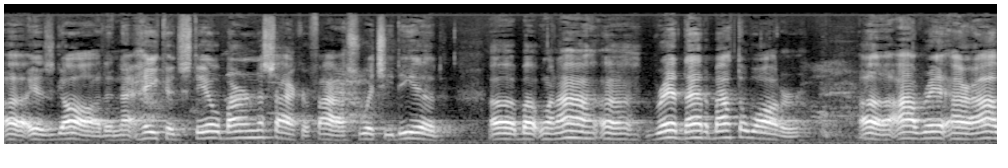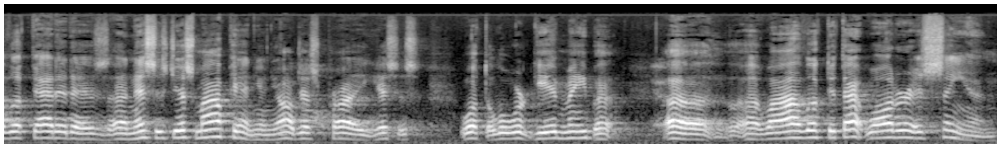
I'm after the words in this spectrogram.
uh, is God and that He could still burn the sacrifice, which He did. Uh, but when I uh, read that about the water, I read or I looked at it as, and this is just my opinion. Y'all just pray. This is what the Lord gave me, but. Uh, while I looked at that water as sin,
